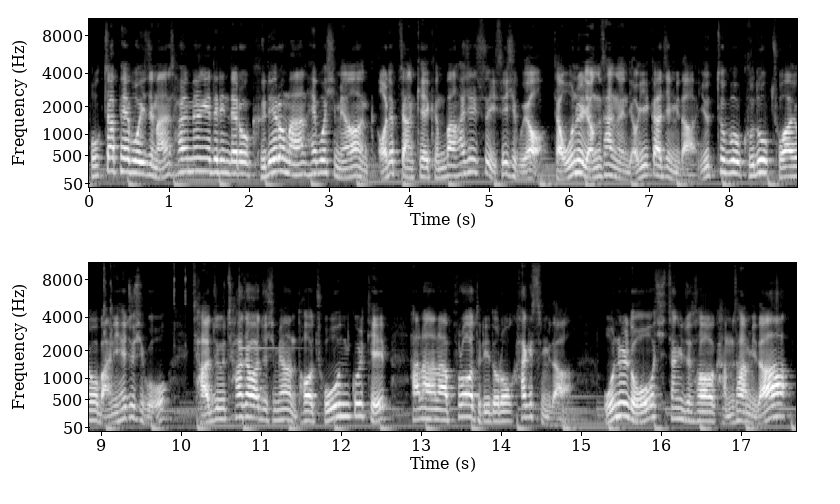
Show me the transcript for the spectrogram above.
복잡해 보이지만 설명해드린 대로 그대로만 해보시면 어렵지 않게 금방 하실 수 있으시고요. 자, 오늘 영상은 여기까지입니다. 유튜브 구독, 좋아요 많이 해주시고 자주 찾아와 주시면 더 좋은 꿀팁 하나하나 풀어드리도록 하겠습니다. 오늘도 시청해주셔서 감사합니다.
